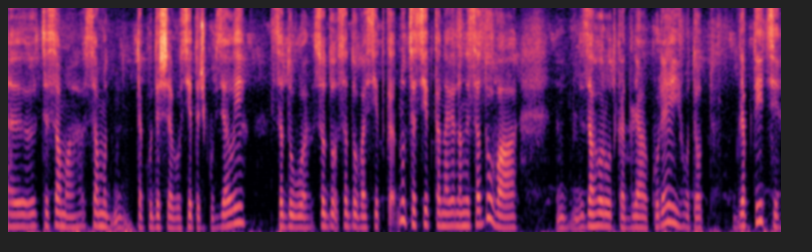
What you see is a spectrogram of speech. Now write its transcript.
Е, Це сама, саму таку дешеву сіточку взяли. Садова, садо- садова сітка. Ну, це сітка, мабуть, не садова, а загородка для курей, от, от, для птиці.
